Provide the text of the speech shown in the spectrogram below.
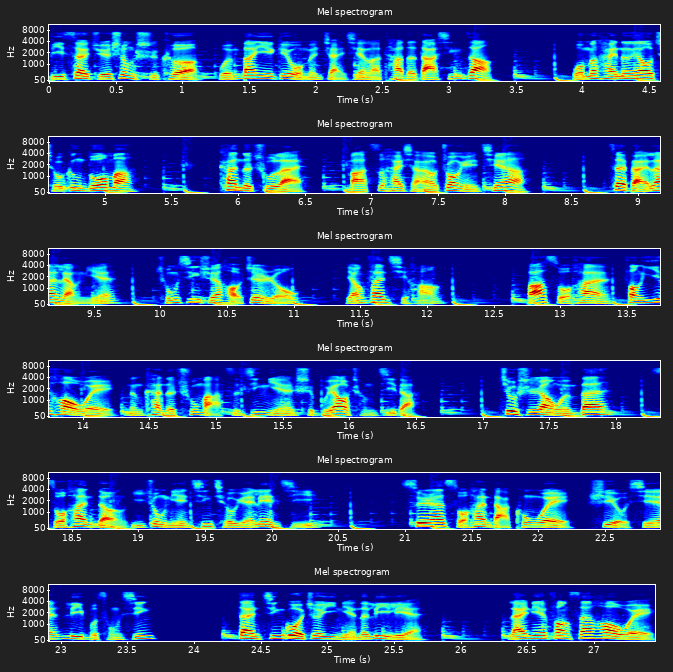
比赛决胜时刻，文班也给我们展现了他的大心脏。我们还能要求更多吗？看得出来，马刺还想要状元签啊！再摆烂两年，重新选好阵容，扬帆起航。把索汉放一号位，能看得出马刺今年是不要成绩的，就是让文班、索汉等一众年轻球员练级。虽然索汉打控卫是有些力不从心，但经过这一年的历练，来年放三号位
